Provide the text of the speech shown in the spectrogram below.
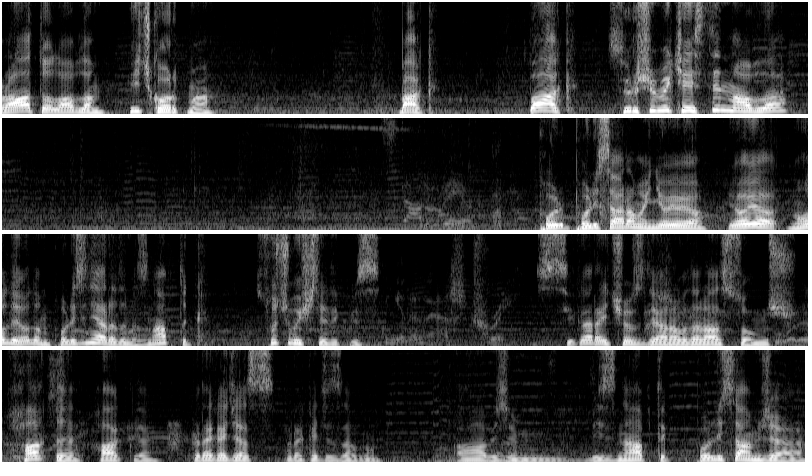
rahat ol ablam. Hiç korkma. Bak. Bak. Sürüşümü kestin mi abla? Pol- polisi aramayın. Yo yo yo. Yo yo. Ne oluyor oğlum? Polisi niye aradınız? Ne yaptık? Suç mu işledik biz? Sigara içiyoruz diye arabada rahatsız olmuş. Haklı, haklı. Bırakacağız, bırakacağız ablam. Abicim, biz ne yaptık? Polis amca.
